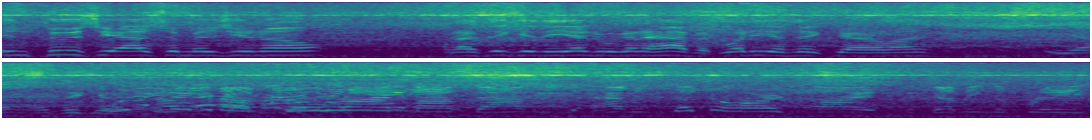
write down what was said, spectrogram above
enthusiasm, as you know. And I think in the end, we're going to have it. What do you think, Caroline? Yeah, I think. What do you think about Zoran Mamdani having such a hard time condemning the phrase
